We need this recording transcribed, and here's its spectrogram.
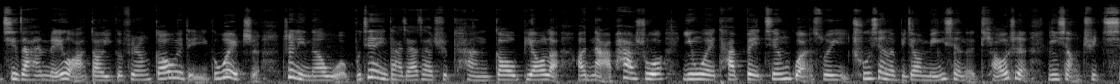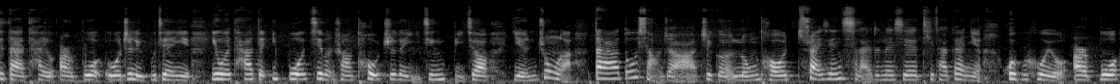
现在还没有啊，到一个非常高位的一个位置。这里呢，我不建议大家再去看高标了啊，哪怕说因为它被监管，所以出现了比较明显的调整，你想去期待它有二波，我这里不建议，因为它的一波基本上透支的已经比较严重了。大家都想着啊，这个龙头率先起来的那些题材概念会不会有二波，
